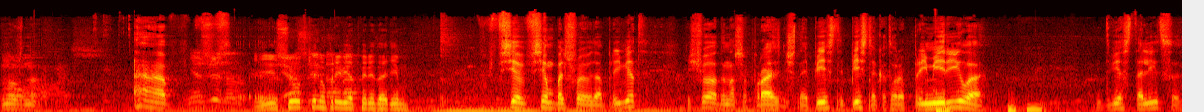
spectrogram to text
нужно... И Сюткину привет передадим. Всем, всем большой да, привет. Еще одна наша праздничная песня. Песня, которая примирила две столицы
